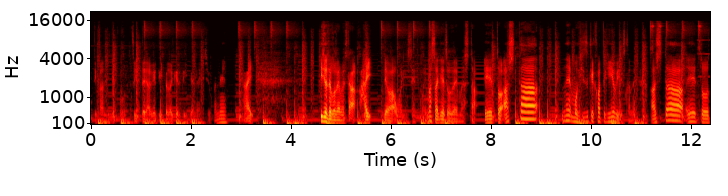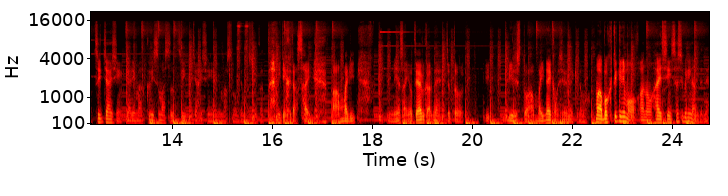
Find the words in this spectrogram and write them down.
って感じで、こう、Twitter に上げていただけるといいんじゃないでしょうかね。はい。以上でございました。はい。では終わりにしたいと思います。ありがとうございました。えっ、ー、と、明日、ね、もう日付変わって金曜日ですかね。明日、えっ、ー、と、ツイッチ配信やります。クリスマスツイッチ配信やりますので、もしよかったら見てください。まあ、あんまり、皆さん予定あるからね、ちょっと、見る人はあんまりいないかもしれないけども。まあ、僕的にも、あの、配信久しぶりなんでね、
